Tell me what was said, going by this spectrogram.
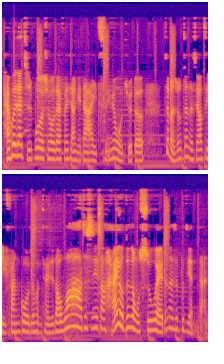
还会在直播的时候再分享给大家一次，因为我觉得。这本书真的是要自己翻过之后，你才知道哇，这世界上还有这种书诶，真的是不简单。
